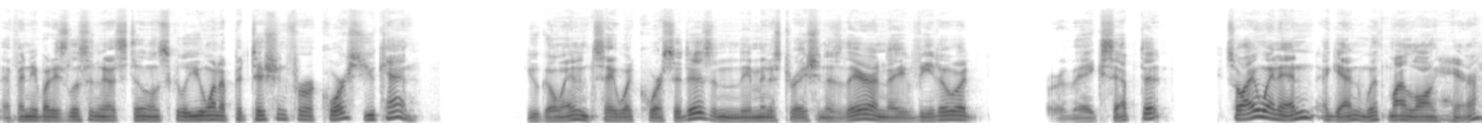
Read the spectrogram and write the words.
If anybody's listening that's still in school, you want to petition for a course, you can. You go in and say what course it is, and the administration is there and they veto it or they accept it. So I went in, again, with my long hair,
